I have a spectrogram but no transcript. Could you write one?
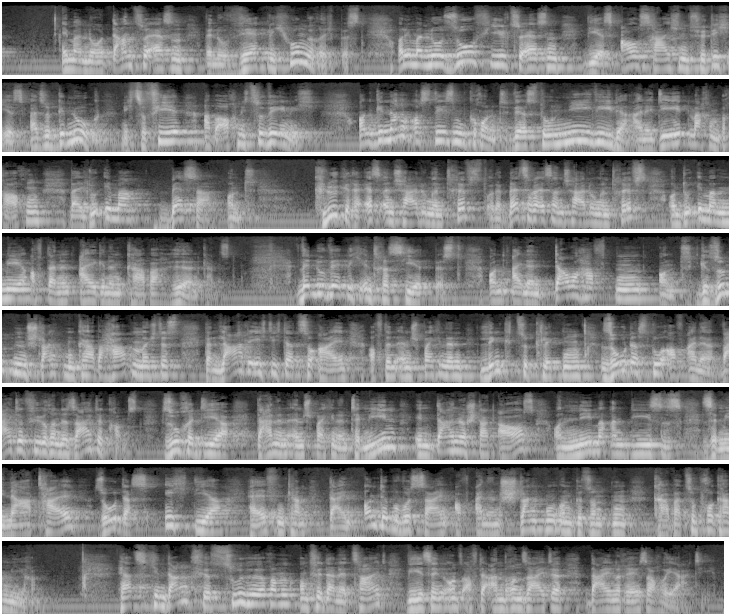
immer nur dann zu essen, wenn du wirklich hungrig bist. Und immer nur so viel zu essen, wie es ausreichend für dich ist. Also genug. Nicht zu viel, aber auch nicht zu wenig. Und genau aus diesem Grund wirst du nie wieder eine Diät machen brauchen, weil du immer besser und klügere Essentscheidungen triffst oder bessere Essentscheidungen triffst und du immer mehr auf deinen eigenen Körper hören kannst. Wenn du wirklich interessiert bist und einen dauerhaften und gesunden, schlanken Körper haben möchtest, dann lade ich dich dazu ein, auf den entsprechenden Link zu klicken, so dass du auf eine weiterführende Seite kommst. Suche dir deinen entsprechenden Termin in deiner Stadt aus und nehme an dieses Seminar teil, so dass ich dir helfen kann, dein Unterbewusstsein auf einen schlanken und gesunden Körper zu programmieren. Herzlichen Dank fürs Zuhören und für deine Zeit. Wir sehen uns auf der anderen Seite. Dein Reza Hoyati.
